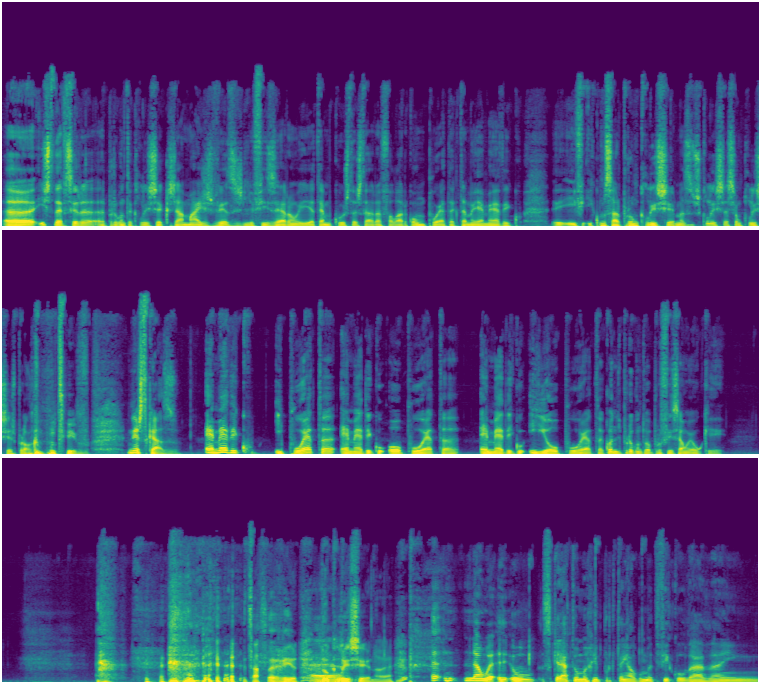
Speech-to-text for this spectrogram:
Uh, isto deve ser a pergunta clichê que já mais vezes lhe fizeram e até me custa estar a falar com um poeta que também é médico e, e começar por um clichê. Mas os clichês são clichês por algum motivo. Neste caso, é médico e poeta? É médico ou poeta? É médico e ou poeta? Quando lhe pergunto a profissão, é o quê? Está-se a rir do uh, clichê, não é? Uh, não, eu se calhar estou-me a rir porque tenho alguma dificuldade em,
